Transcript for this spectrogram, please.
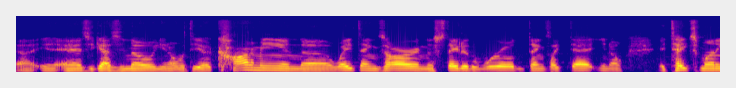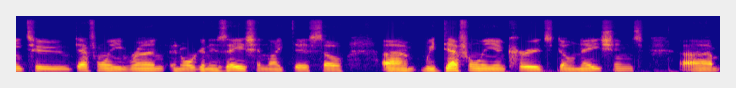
uh, as you guys know, you know, with the economy and the way things are and the state of the world and things like that, you know, it takes money to definitely run an organization like this. So um, we definitely encourage donations. Um,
